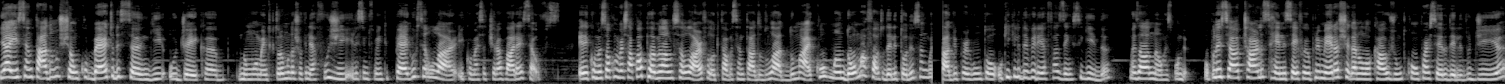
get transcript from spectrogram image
E aí, sentado no chão, coberto de sangue, o Jacob, no momento que todo mundo achou que ele ia fugir, ele simplesmente pega o celular e começa a tirar várias selfies. Ele começou a conversar com a Pamela no celular, falou que estava sentado do lado do Michael, mandou uma foto dele todo ensanguentado e perguntou o que, que ele deveria fazer em seguida, mas ela não respondeu. O policial Charles Hennessy foi o primeiro a chegar no local junto com o parceiro dele do dia,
